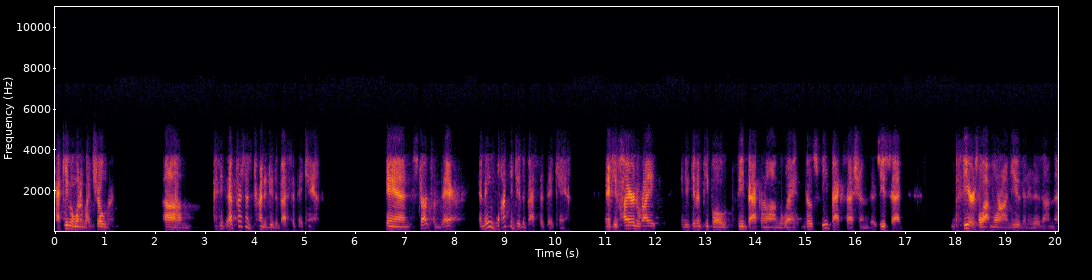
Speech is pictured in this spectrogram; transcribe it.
heck, even one of my children, um, I think that person is trying to do the best that they can, and start from there. And they want to do the best that they can. And if you've hired right and you've given people feedback along the way, those feedback sessions, as you said, the fear is a lot more on you than it is on them.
